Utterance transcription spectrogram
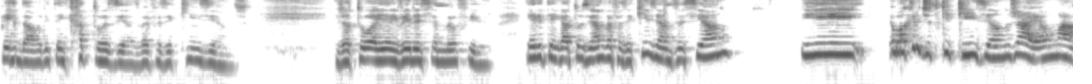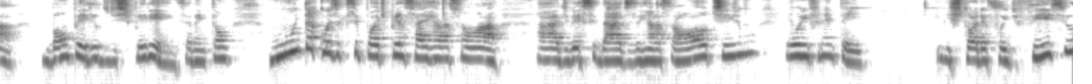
perdão, ele tem 14 anos, vai fazer 15 anos. Já estou aí envelhecendo meu filho. Ele tem 14 anos, vai fazer 15 anos esse ano. E eu acredito que 15 anos já é uma, um bom período de experiência, né? Então, muita coisa que se pode pensar em relação a, a diversidades, em relação ao autismo, eu enfrentei. Minha história foi difícil,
